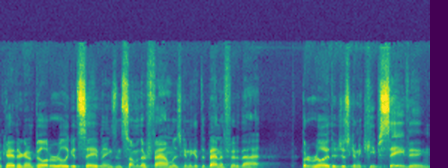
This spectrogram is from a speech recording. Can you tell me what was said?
okay? They're going to build a really good savings, and some of their family is going to get the benefit of that. But really, they're just going to keep saving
